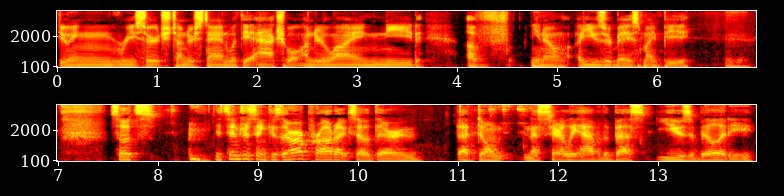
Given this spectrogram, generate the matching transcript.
doing research to understand what the actual underlying need of, you know, a user base might be. Mm-hmm. So it's it's interesting because there are products out there who, that don't necessarily have the best usability,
